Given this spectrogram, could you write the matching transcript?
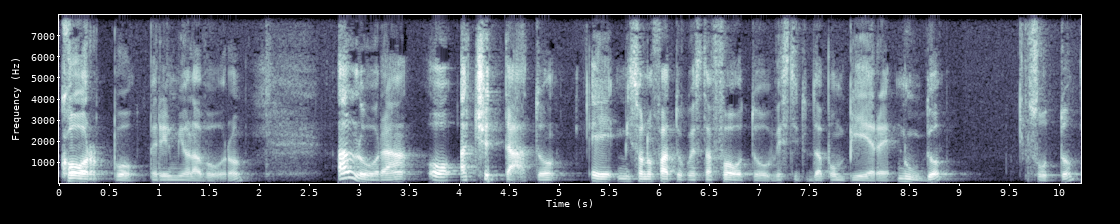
corpo per il mio lavoro. Allora ho accettato e mi sono fatto questa foto vestito da pompiere nudo sotto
